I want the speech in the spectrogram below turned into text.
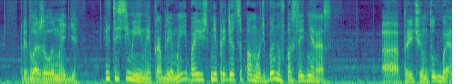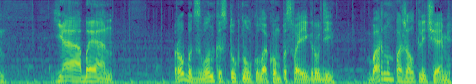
— предложила Мэгги. «Это семейные проблемы, и, боюсь, мне придется помочь Бену в последний раз». «А при чем тут Бен?» «Я Бен!» Робот звонко стукнул кулаком по своей груди. Барнум пожал плечами.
